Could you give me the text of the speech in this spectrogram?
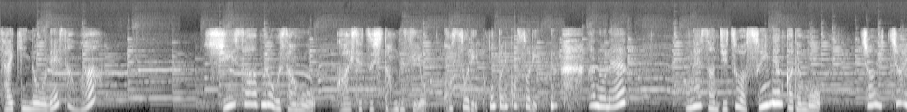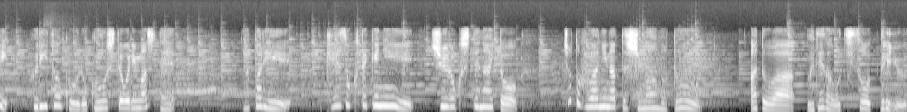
最近のお姉さんは？シーサーブログさんを開設したんですよ。こっそり。本当にこっそり。あのね、お姉さん実は水面下でもちょいちょいフリートークを録音しておりまして、やっぱり継続的に収録してないとちょっと不安になってしまうのと、あとは腕が落ちそうっていう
